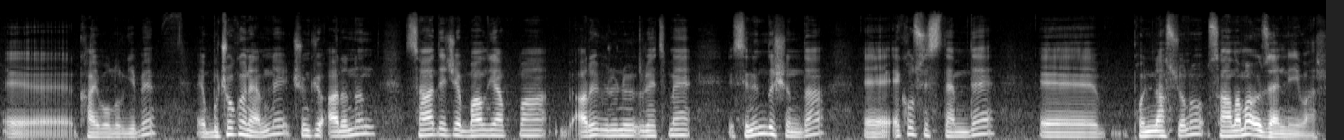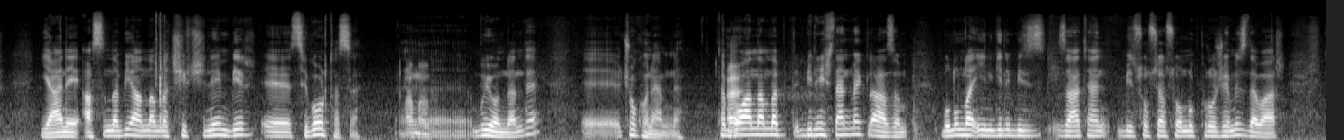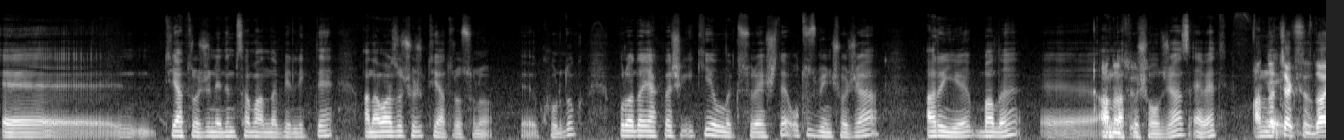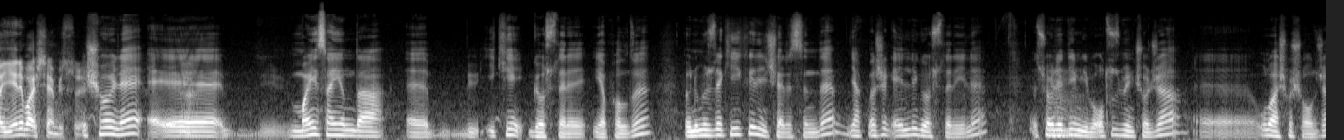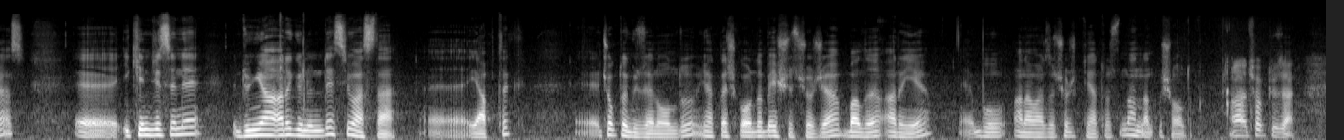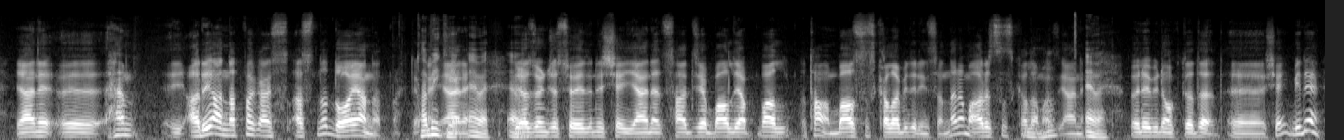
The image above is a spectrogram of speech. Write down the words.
e, kaybolur gibi. E, bu çok önemli çünkü arının sadece bal yapma, arı ürünü üretmesinin dışında e, ekosistemde e, polinasyonu sağlama özelliği var. Yani aslında bir anlamda çiftçiliğin bir e, sigortası. Anladım. Ee, bu yönden de e, çok önemli. Tabii Evet. bu anlamda bilinçlenmek lazım. Bununla ilgili biz zaten bir sosyal sorumluluk projemiz de var. Ee, tiyatrocu Nedim Saban'la birlikte Anavarza Çocuk Tiyatrosu'nu e, kurduk. Burada yaklaşık 2 yıllık süreçte 30 bin çocuğa arıyı, balı e, anlatmış olacağız. Evet. Anlatacaksınız. Daha yeni başlayan bir süreç. Şöyle e, Mayıs ayında e, iki gösteri yapıldı. Önümüzdeki iki yıl içerisinde yaklaşık 50 gösteriyle e, söylediğim Hmm. gibi 30 bin çocuğa e, ulaşmış olacağız. E, ikincisini Dünya Arı Günü'nde Sivas'ta e, yaptık. E, çok da güzel oldu. Yaklaşık orada 500 çocuğa balı, arıyı e, bu Anavarza Çocuk Tiyatrosu'nda anlatmış olduk. Aa, çok güzel. Yani e, hem arıyı anlatmak as- aslında doğayı anlatmak değil Tabii ki Yani evet. evet. Biraz önce söylediğiniz şey yani sadece bal yap bal tamam balsız kalabilir insanlar ama arısız kalamaz. Yani Evet. öyle bir noktada e, şey. Bir de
